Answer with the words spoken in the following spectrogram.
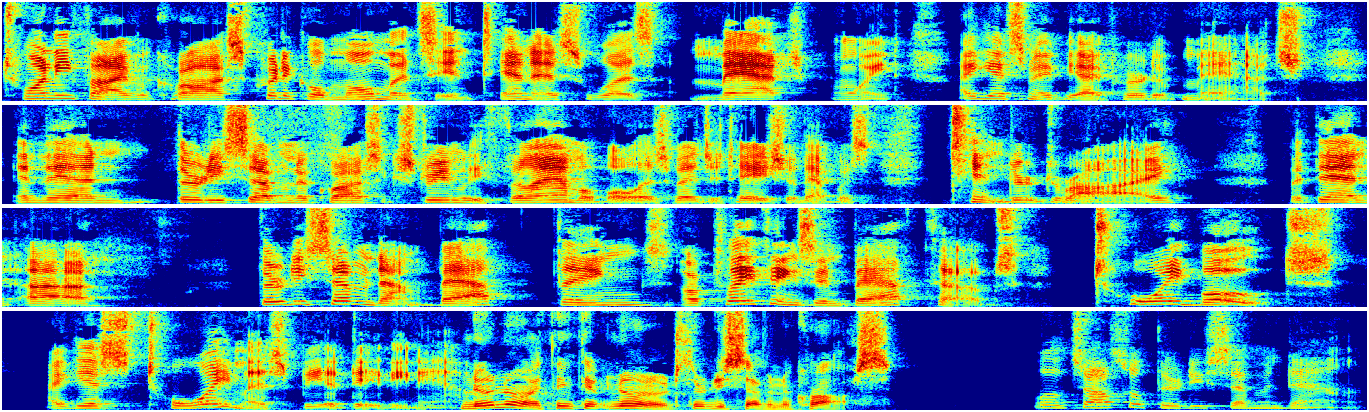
25 across critical moments in tennis was match point. I guess maybe I've heard of match. And then 37 across extremely flammable as vegetation. That was tinder dry. But then uh, 37 down bath things or playthings in bathtubs, toy boats. I guess toy must be a dating app. No, no, I think that no, no, it's thirty-seven across. Well, it's also 37 down.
